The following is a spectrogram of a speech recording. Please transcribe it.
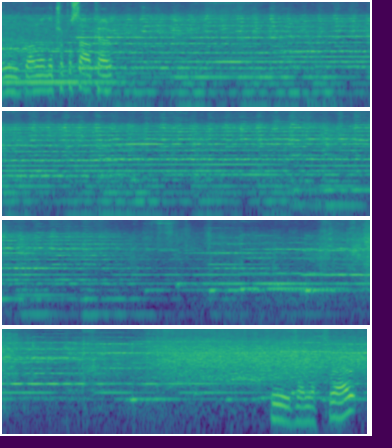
Ooh, gone on the triple Salchow. Huge on the throat.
